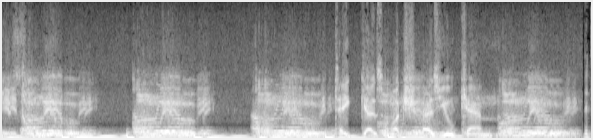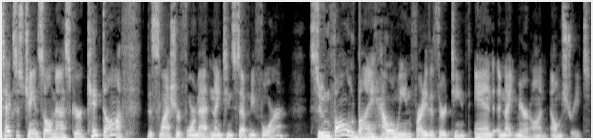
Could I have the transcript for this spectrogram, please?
It's only a movie. Only a movie. Only a movie. Take as much as you can. Only a movie. The Texas Chainsaw Massacre kicked off the slasher format in 1974, soon followed by Halloween, Friday the 13th, and A Nightmare on Elm Street.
